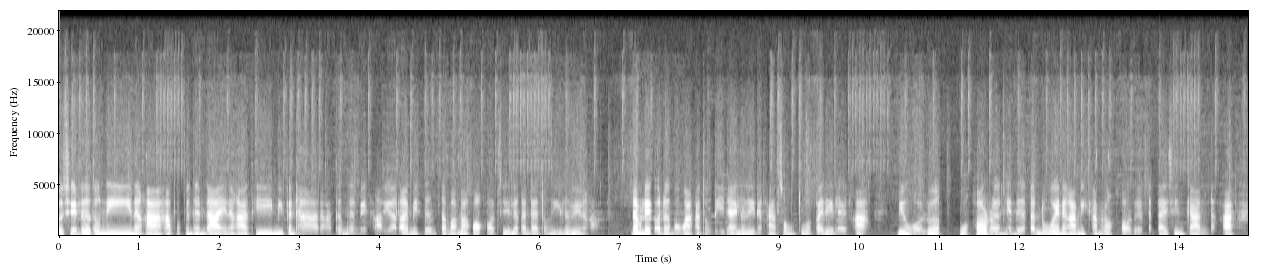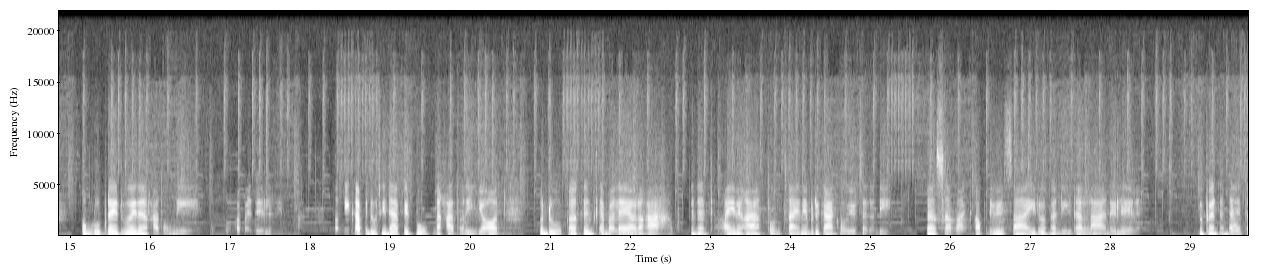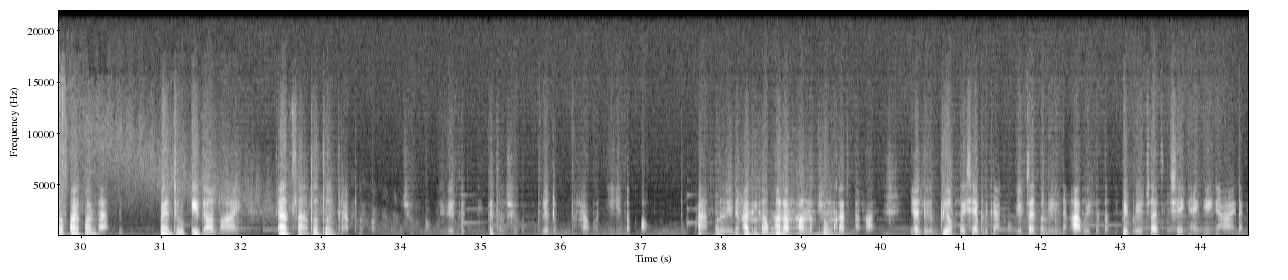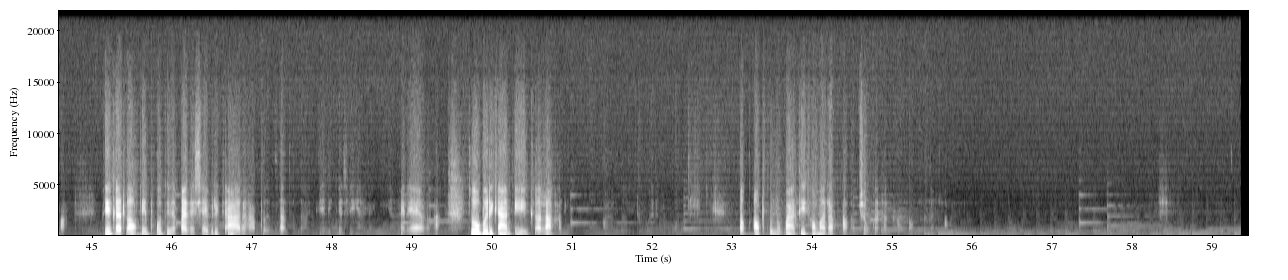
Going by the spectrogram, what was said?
ตัวช่วยเหลือตรงนี้นะคะ หากเพื่อนๆท่านใดนะคะ ที่มีปัญหานะคะเติมเงินไม่เข้ายอดรายไม่ขึ้น สามารถมาขอความช่วยเหลือกันได้ตรงนี้เลยนะคะนำเลขออเดอร์มาวางกันตรงนี้ได้เลยนะคะ ส่งตัวไปได้เลยค่ะ มีหัวเลือกหัวข้อเรื่องให้เลือกกันด้วยนะคะ มีคำร้องขอเลือกกันได้เช่นกันนะคะ ส่งรูปได้ด้วยนะคะ ตรงนี้ส่งตัวไปได้เลยนะคะตอนนี้กลับไปดูที่หน้า Facebook นะคะ ตอนนี้ยอดคนดูก็ขึ้นกันมาแล้วนะคะหากเพื่อนๆท่านใดนะคะ สนใจในบริการของเว็บไซต์ตัวนี้ก็สามารถเข้าไปในเว็บไซต์ด้วยผ่านลิงก์ด้านล่างได้เลยนะคะ เพื่อนๆท่านใดต้องการความน่าเชื่อถือแบรนด์ธุรกิจออนไลน์ การสร้างตัวตนการเพื่อความเป็นชมของเว็บไซต์นี้เป็นตัวช่วยของเพื่อนดูนะคะวันนี้ต้องขอบคุณมากเลยนะคะ ที่เข้ามารับฟังรับชมกันนะคะ อย่าลืมเลือกไปใช้บริการของเว็บไซต์ตัวนี้นะคะ เว็บไซต์ตัวนี้เป็นเว็บไซต์ที่ใช้งานง่ายๆนะคะเพียงแค่ลองพิมพ์โพสต์ที่ต้องการจะใช้บริการนะคะ เปิดศาสนาแค่นี้ก็ใช้งานง่ายๆแล้วนะคะ ตัวบริการเองก็ราคาถูกมากเลยด้วยนะคะวันนี้ต้องขอบคุณมากที่เข้ามารับฟังรับชม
